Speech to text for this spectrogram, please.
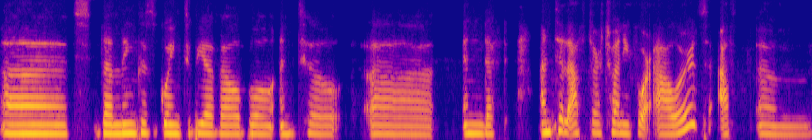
Uh, it's, the link is going to be available until uh, until after 24 hours, after, um,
